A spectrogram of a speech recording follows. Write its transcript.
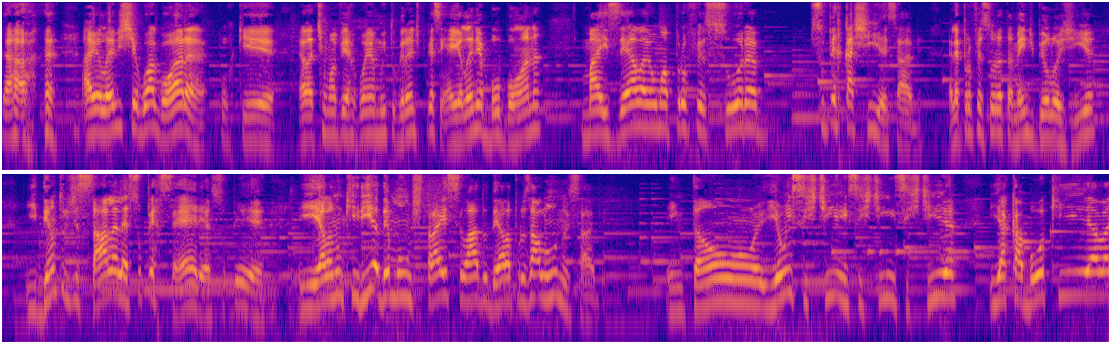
A, Elane chegou agora porque ela tinha uma vergonha muito grande, porque assim, a Elane é bobona, mas ela é uma professora super caxias, sabe? Ela é professora também de biologia e dentro de sala ela é super séria, super e ela não queria demonstrar esse lado dela pros alunos, sabe? Então, e eu insistia, insistia, insistia e acabou que ela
